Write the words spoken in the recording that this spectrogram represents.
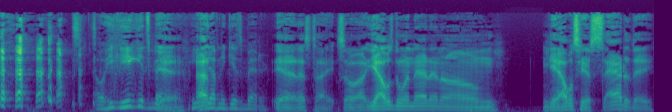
oh, he he gets better. Yeah, he I- definitely gets better. yeah, that's tight. So uh, yeah, I was doing that, and um, yeah, I was here Saturday,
